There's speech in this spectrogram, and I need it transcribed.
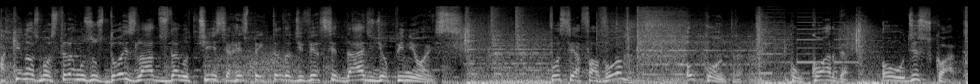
Aqui nós mostramos os dois lados da notícia, respeitando a diversidade de opiniões. Você é a favor ou contra? Concorda ou discorda?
